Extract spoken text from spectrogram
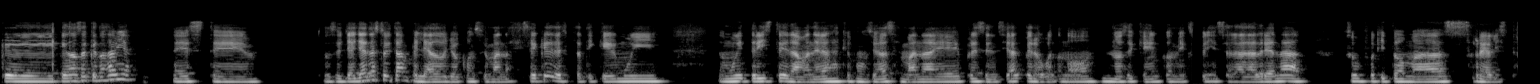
que, no sé, que no sabía. Este, entonces ya, ya no estoy tan peleado yo con Semana. Sé que les platiqué muy, muy triste la manera en la que funciona Semana e presencial, pero bueno, no, no se queden con mi experiencia. La de Adriana es un poquito más realista.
